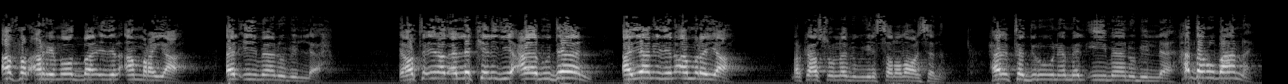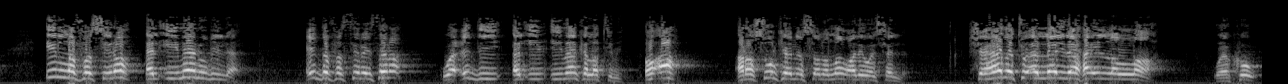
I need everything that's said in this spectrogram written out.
afar arrimood baan idin amrayaa. Aliimaanu billah. Horta inaad alle keligii caabudaan ayaan idin amrayaa markaasuu nabigu yihi sala allahu alay slam hal tadruuna ma aliimaanu billah? Haddaan u baahannahay in la fasiro aliimaanu billah. Cidda fasiraysana waa ciddii iimaanka la timid oo ah rasuulkeena sala allahu alayh wasalam shahaadatu an laa ilaha ila allah. Waa ko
